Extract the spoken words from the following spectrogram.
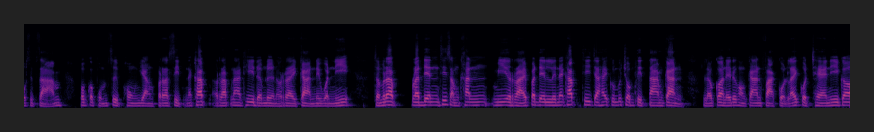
2563 พบกับผมสืบพงษ์ยังประสิทธิ์นะครับ รับหน้าที่ดำเนินรายการในวันนี้สำหรับประเด็นที่สำคัญมีหลายประเด็นเลยนะครับ ที่จะให้คุณผู้ชมติดตามกัน แล้วก็ในเรื่องของการฝากกดไลค์กดแชร์นี่ก็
